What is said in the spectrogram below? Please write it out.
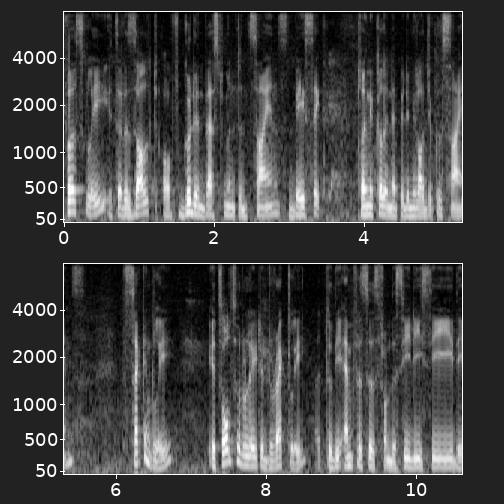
Firstly, it's a result of good investment in science, basic, clinical, and epidemiological science. Secondly, it's also related directly to the emphasis from the CDC, the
